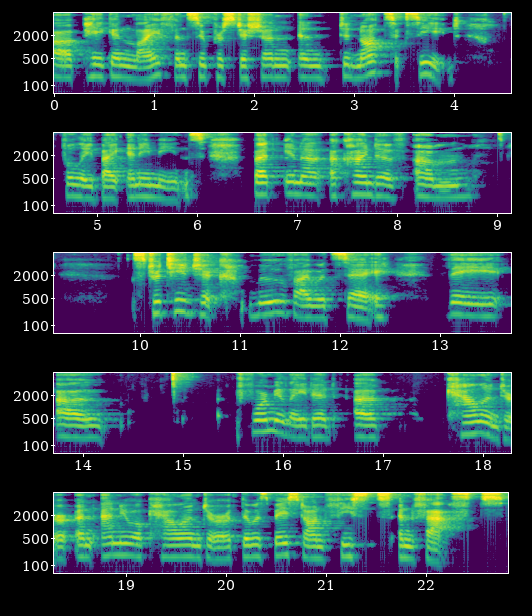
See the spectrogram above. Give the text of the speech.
uh, pagan life and superstition and did not succeed fully by any means, but in a, a kind of um, strategic move, I would say, they uh, formulated a calendar, an annual calendar that was based on feasts and fasts.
